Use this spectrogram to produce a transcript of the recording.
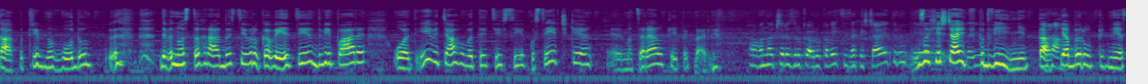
Так, потрібно воду 90 градусів, рукавиці, дві пари. От, і витягувати ці всі косички, е, моцарелки і так далі. А воно через рука- рукавиці захищає руки? Захищають Дають? подвійні. Так, Ага. я беру під низ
